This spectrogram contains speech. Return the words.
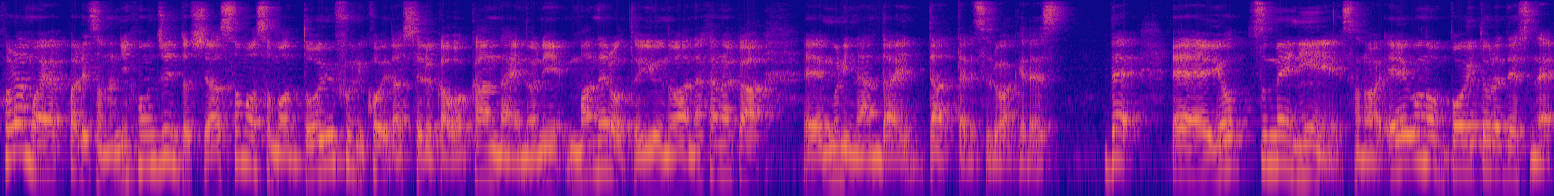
これもやっぱりその日本人としてはそもそもどういうふうに声出してるか分かんないのに真似ろというのはなかなか、えー、無理難題だったりするわけです。で、えー、4つ目にその英語のボイトレですね。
